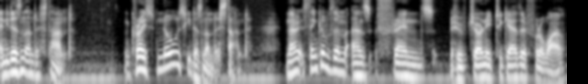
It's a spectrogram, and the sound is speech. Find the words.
and he doesn't understand. Christ knows he doesn't understand. Now, think of them as friends who've journeyed together for a while,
